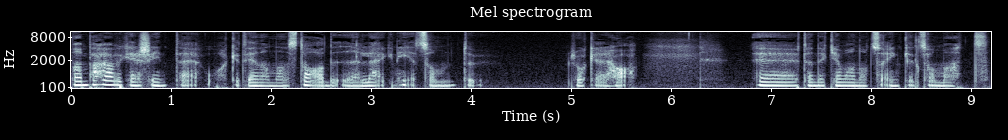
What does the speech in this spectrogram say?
Man behöver kanske inte åka till en annan stad i en lägenhet som du råkar ha. Eh, utan det kan vara något så enkelt som att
